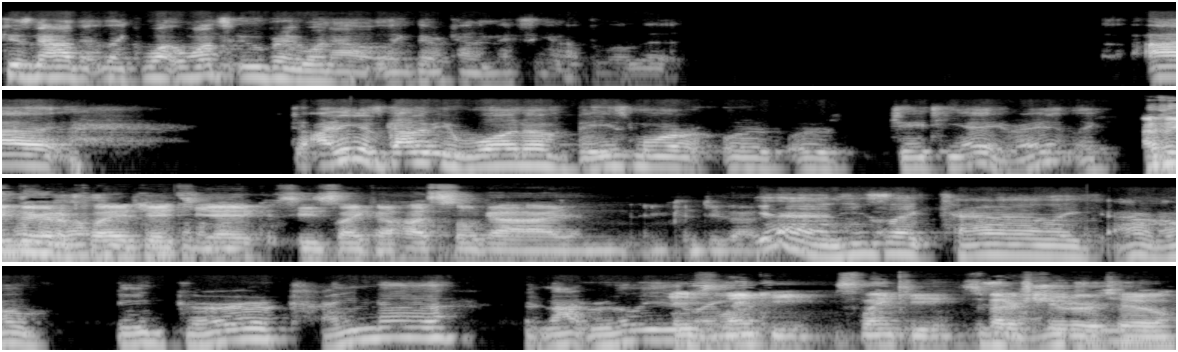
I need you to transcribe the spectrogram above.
because now that like once Oubre went out, like they're kind of mixing it up a little bit. Uh, I think it's got to be one of Bazemore or or JTA, right? Like I think they're gonna play you can think of. JTA because he's like a hustle guy and, and can do that. Yeah, and he's like kind of like I don't know, bigger, kinda, not really. He's like, lanky. He's lanky. He's a better He's shooter too.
